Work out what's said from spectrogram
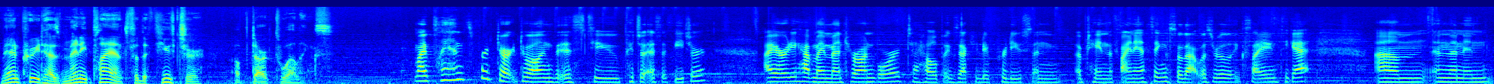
Manpreet has many plans for the future of Dark Dwellings. My plans for Dark Dwellings is to pitch it as a feature. I already have my mentor on board to help executive produce and obtain the financing, so that was really exciting to get. Um, and then in,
